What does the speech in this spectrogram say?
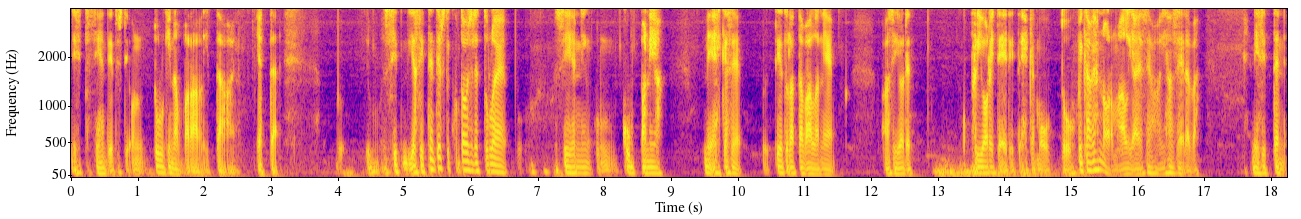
niin sitten siihen tietysti on tulkinnan varaa riittää aina. Että, sit, ja sitten tietysti kun toiselle tulee siihen niin kuin kumppania, niin ehkä se tietyllä tavalla ne asioiden prioriteetit ehkä muuttuu, mikä on ihan normaalia ja se on ihan selvä. Niin sitten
